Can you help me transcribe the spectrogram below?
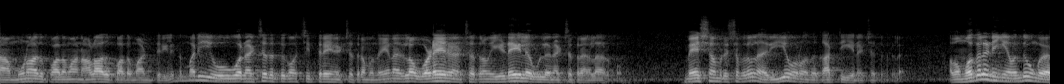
நான் மூணாவது பாதமா நாலாவது பாதமான்னு தெரியல. இந்த மாதிரி ஒவ்வொரு நட்சத்திரத்துக்கும் சித்திரை நட்சத்திரம் வந்து ஏன்னா இதெல்லாம் உடையிற நட்சத்திரம் இடையில உள்ள நட்சத்திரங்களாக இருக்கும். மேஷம் ரிஷபத்தில் நிறைய வரும் அந்த கார்த்திகை நட்சத்திரத்தில். அப்போ முதல்ல நீங்கள் வந்து உங்கள்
